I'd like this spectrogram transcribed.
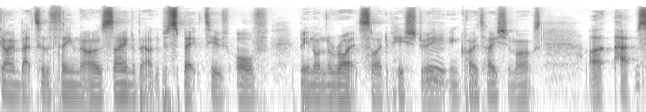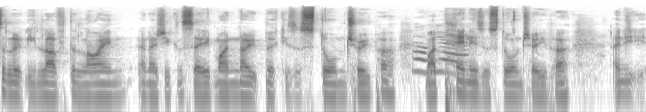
Going back to the theme that I was saying about the perspective of being on the right side of history, Hmm. in quotation marks, I absolutely love the line. And as you can see, my notebook is a stormtrooper, Oh, my pen is a stormtrooper. And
